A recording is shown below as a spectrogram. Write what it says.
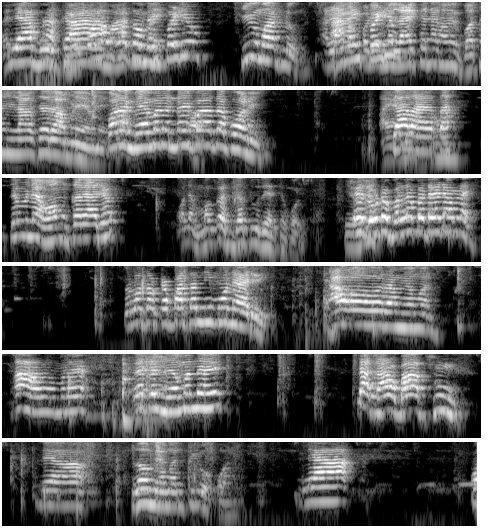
એટલે આ નહીં પડ્યું. ક્યું માટલું? અલા, નહીં પડ્યું? લાઈક કરી નાખ, અમે લાવશે રામણે પણ મહેમાન નહીં પાતા પાણી. ચાલ આયા તા. ઓમ મગજ જતું રહેશે કોઈ. એ લોટો ભલા બટાઈડ આપણે. ચલો તો કપાતરની મોને આર્યો આવો રામ મહેમાન આ હમણે એ કઈ મહેમાન નહીં. લા તારો બાપ શું? લે આ લો મહેમાન પીવો કોણ લે આ ઓ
